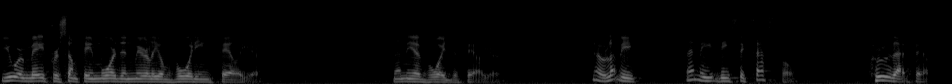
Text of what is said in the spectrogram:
You were made for something more than merely avoiding failure. Let me avoid the failure. No, let me, let me be successful through that failure.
